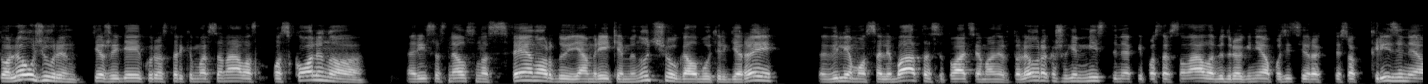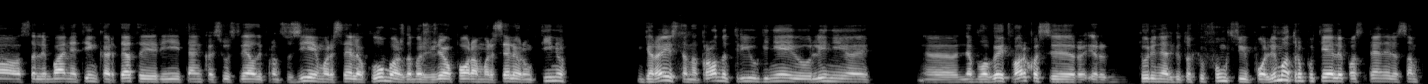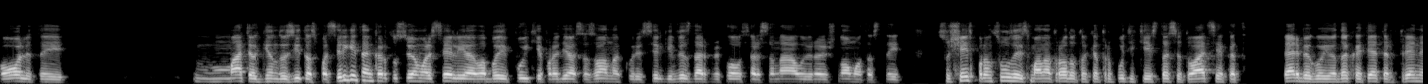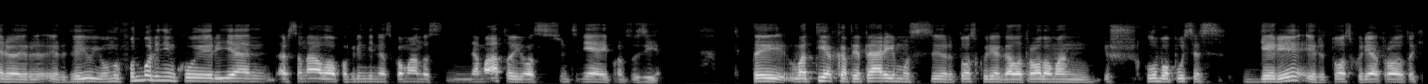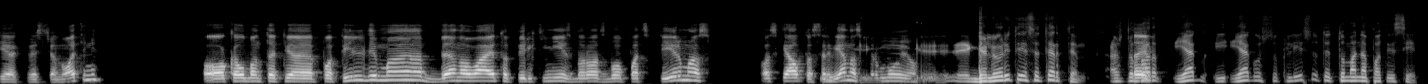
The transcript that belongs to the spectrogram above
Toliau žiūrint, tie žaidėjai, kuriuos, tarkim, Arsenalas paskolino, Rysas Nelsonas Feenordui, jam reikia minučių, galbūt ir gerai, Viljamo Salibata situacija man ir toliau yra kažkokia mistinė, kaip pas Arsenalą vidurio gynėjo pozicija yra tiesiog krizinė, o Saliba netinka artetai ir jį tenka siūsti vėl į Prancūziją, į Marselio klubą. Aš dabar žiūrėjau porą Marselio rungtynių. Gerai, jis ten atrodo trijų gynėjų linijoje, neblogai tvarkosi ir, ir turi netgi tokių funkcijų į polimą truputėlį pas treneris Sampaoli. Tai Matėjo Gendozytas pas irgi ten kartu su juo Marselėje labai puikiai pradėjo sezoną, kuris irgi vis dar priklauso arsenalui, yra išnuomotas. Tai su šiais prancūzais, man atrodo, tokia truputį keista situacija, kad perbėgo juoda katė tarp trenerio ir, ir dviejų jaunų futbolininkų ir jie arsenalo pagrindinės komandos nemato, juos siuntinėja į Prancūziją. Tai va tiek apie perėjimus ir tuos, kurie gal atrodo man iš klubo pusės geri ir tuos, kurie atrodo tokie kvestionuotini. O kalbant apie papildymą, Beno Vaito pirkinys Barots buvo pats pirmas paskelbtas ar vienas pirmųjų. Galiu ryte įsiterpti. Aš dabar, Taip. jeigu, jeigu suklysiu, tai tu mane pataisyk.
